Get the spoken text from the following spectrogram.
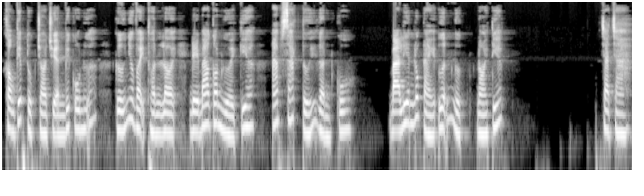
Không tiếp tục trò chuyện với cô nữa, cứ như vậy thuận lợi để ba con người kia áp sát tới gần cô. Bà Liên lúc này ưỡn ngực nói tiếp. Chà chà,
